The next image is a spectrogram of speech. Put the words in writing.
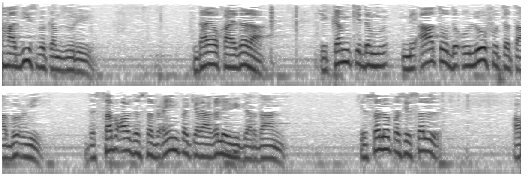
احادیث به کمزوري دا یو قاعده ده چې کم کې د مئات او د الوف تتابع وي د سبع او د سبعین په کې راغلي وي گردان چې سلو پسې سل او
